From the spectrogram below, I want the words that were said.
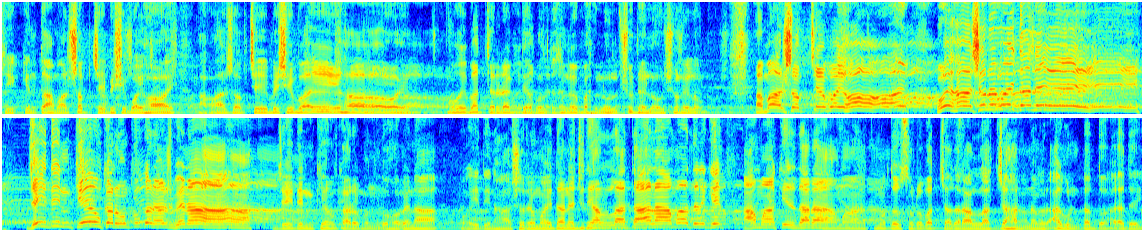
ঠিক কিন্তু আমার সবচেয়ে বেশি ভয় হয়। আমার সবচেয়ে বেশি ভয় হয়। ওই বাচ্চারা ডাক দেয়া বলতেছেন "ও বাহলুল, শুনে লো শুনে লো আমার সবচেয়ে ভয় হয়, ওই হাসনে ময়দানে। যেই দিন কেউ কারও উপকার আসবে না, যেই দিন কেউ কারও বন্ধু হবে না। ওই দিন হাসরের ময়দানে যদি আল্লাহ তালা আমাদেরকে আমাকে দ্বারা আমার মতো ছোট বাচ্চা দ্বারা আল্লাহ জাহান নামের আগুনটা ধরা দেয়,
